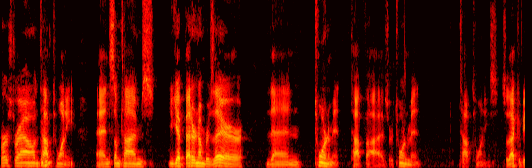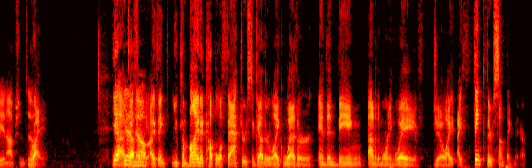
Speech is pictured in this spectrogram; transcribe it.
first round top mm-hmm. twenty, and sometimes you get better numbers there than tournament top fives or tournament top twenties. So that could be an option too. Right. Yeah, yeah definitely. No. I think you combine a couple of factors together, like weather and then being out of the morning wave, Joe. I, I think there's something there.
